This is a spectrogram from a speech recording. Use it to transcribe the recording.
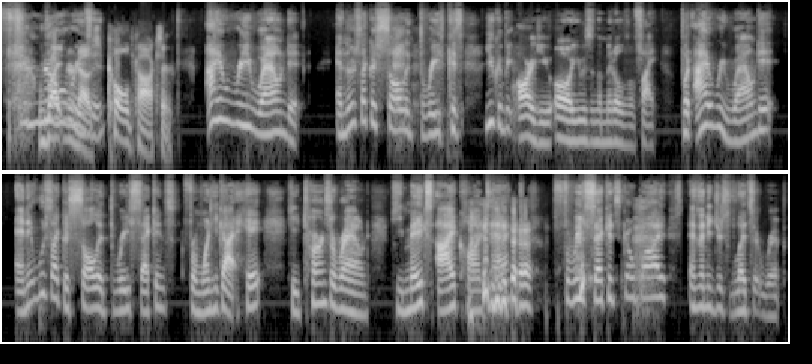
for no right in her nose. Cold coxer. I rewound it, and there's like a solid three because you could be argue, oh, he was in the middle of a fight, but I rewound it, and it was like a solid three seconds from when he got hit. He turns around, he makes eye contact. three seconds go by, and then he just lets it rip.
